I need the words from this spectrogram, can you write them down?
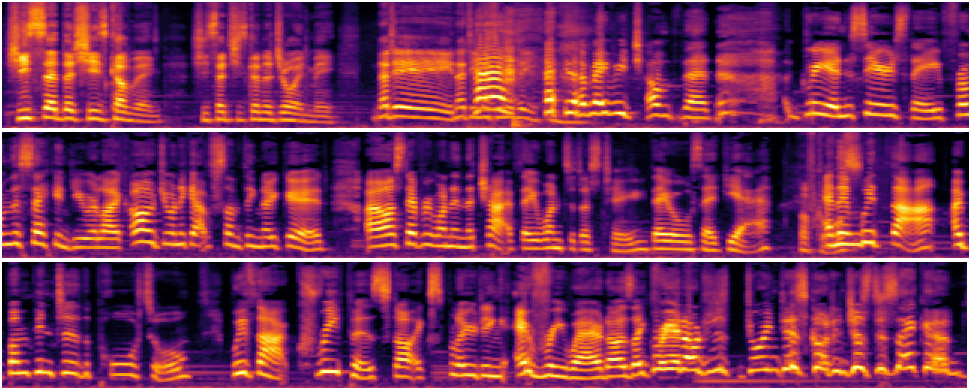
she said that she's coming. She said she's gonna join me. Netty, Netty, Netty, Netty. that made me jump then. Grian, seriously, from the second you were like, oh, do you want to get up for something no good? I asked everyone in the chat if they wanted us to. They all said yeah. Of course. And then with that, I bump into the portal. With that, creepers start exploding everywhere. And I was like, Grian, I'll just join Discord in just a second.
